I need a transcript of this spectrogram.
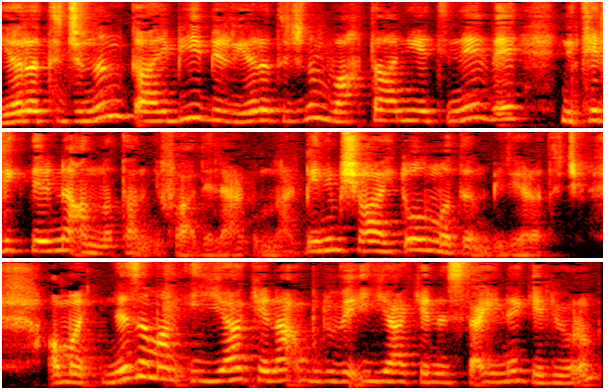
yaratıcının, gaybi bir yaratıcının vahdaniyetini ve niteliklerini anlatan ifadeler bunlar. Benim şahit olmadığım bir yaratıcı. Ama ne zaman İyyâke na'budu ve İyyâke nesta'ine geliyorum.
